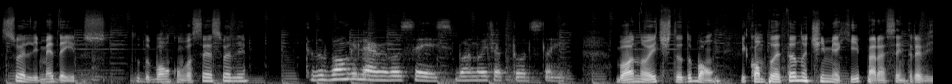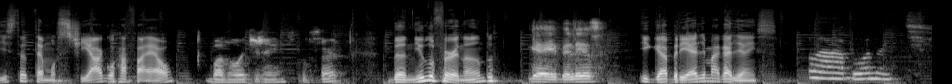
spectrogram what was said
Sueli Medeiros. Tudo bom com você, Sueli? Tudo bom, Guilherme, e vocês? Boa noite a todos aí. Boa noite, tudo bom. E completando o time aqui para essa entrevista, temos Tiago Rafael. Boa noite, gente. Tudo certo? Danilo Fernando. E aí, beleza? E Gabriele Magalhães. Olá, boa noite.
